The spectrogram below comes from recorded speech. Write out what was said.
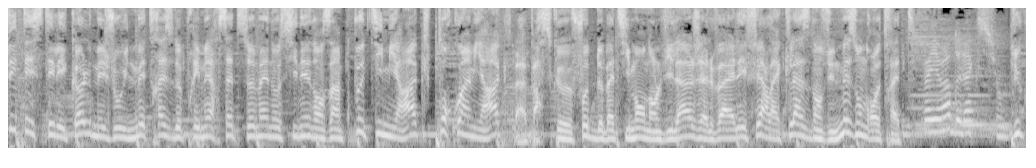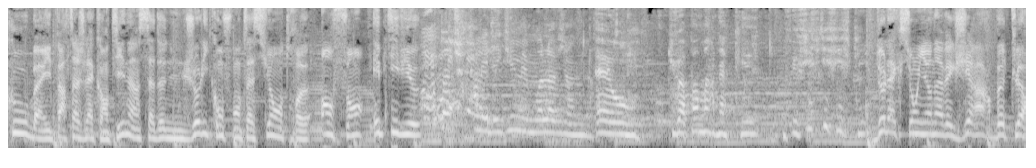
détestait l'école mais joue une maîtresse de primaire cette semaine au ciné dans un petit miracle. Pourquoi un miracle? Bah Parce que faute de bâtiment dans le village, elle va aller faire la classe dans une maison de retraite. Il va y avoir de l'action. Du coup, bah, ils partagent la cantine, hein. ça donne une jolie confrontation entre enfants et petits vieux. Toi, tu prends les légumes et moi la viande. Eh oh, tu vas pas m'arnaquer. On fait 50-50. De l'action, il y en a avec Gérard Butler,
